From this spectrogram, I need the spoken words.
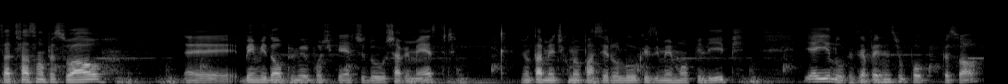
Satisfação pessoal, é, bem-vindo ao primeiro podcast do Chave Mestre, juntamente com meu parceiro Lucas e meu irmão Felipe. E aí, Lucas, apresente um pouco pro pessoal.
